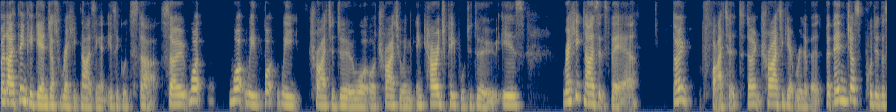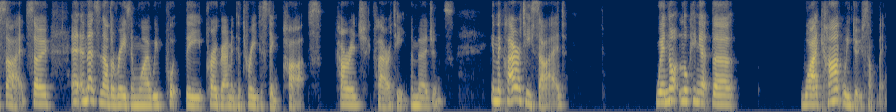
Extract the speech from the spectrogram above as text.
but I think again, just recognizing it is a good start. So what what we what we try to do or, or try to encourage people to do is recognize it's there don't fight it don't try to get rid of it but then just put it aside so and, and that's another reason why we've put the program into three distinct parts courage clarity emergence in the clarity side we're not looking at the why can't we do something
